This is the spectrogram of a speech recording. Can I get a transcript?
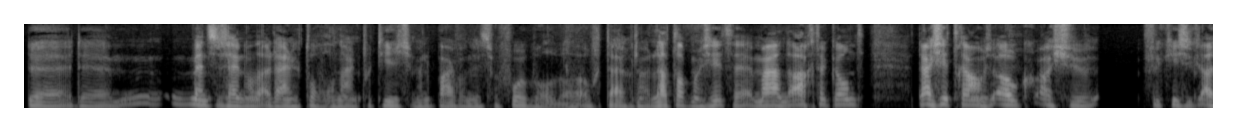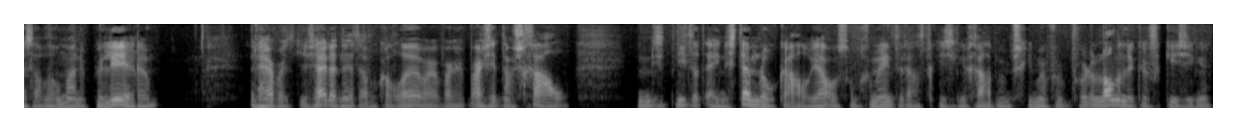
de, de mensen zijn dan uiteindelijk toch wel na een kwartiertje met een paar van dit soort voorbeelden wel overtuigd. Nou, laat dat maar zitten. Maar aan de achterkant, daar zit trouwens ook, als je verkiezingsuitslag wil manipuleren. En Herbert, je zei dat net ook al, hè, waar, waar, zit nou schaal? Niet, dat ene stemlokaal, ja, als het om gemeenteraadsverkiezingen gaat, maar misschien maar voor de landelijke verkiezingen,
